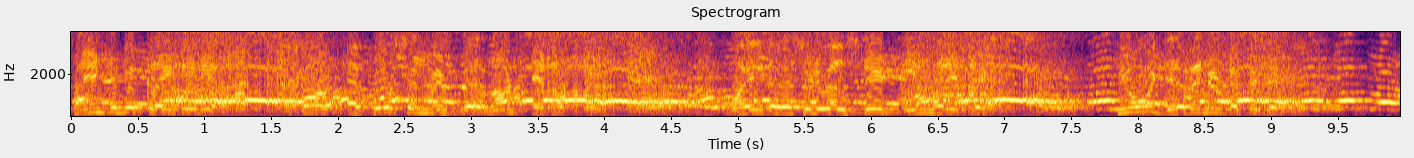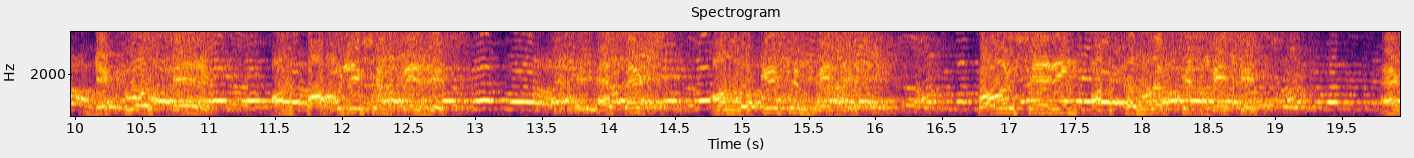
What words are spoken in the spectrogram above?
scientific criteria for apportionment were not adopted, while the residual state inherited huge revenue deficit. Debt was shared on population basis, assets on location basis, power sharing on consumption basis, and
